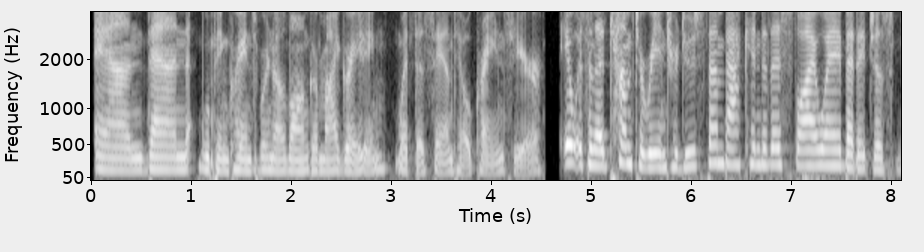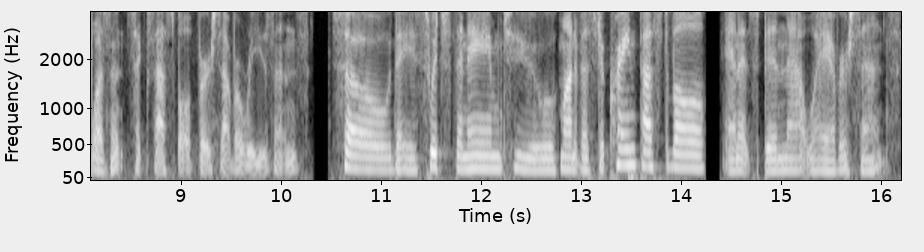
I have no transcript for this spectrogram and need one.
And then whooping cranes were no longer migrating with the sandhill cranes here. It was an attempt to reintroduce them back into this flyway, but it just wasn't successful for several reasons. So they switched the name to Monte Vista Crane Festival, and it's been that way ever since.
